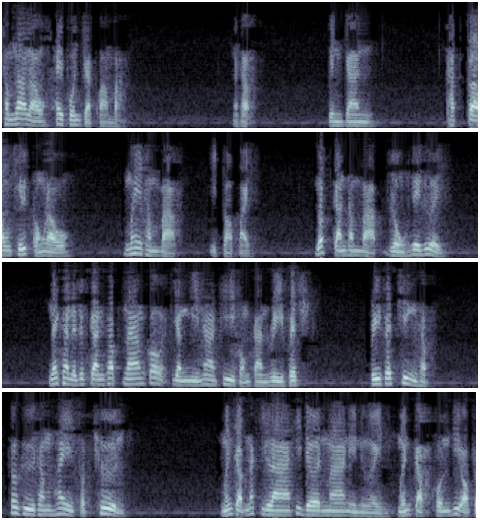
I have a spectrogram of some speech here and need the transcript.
ชำระเราให้พ้นจากความบาปนะครับ เป็นการขัดเกลาชีวิตของเราไม่ให้ทำบาปอีกต่อไป ลดการทำบาปลงเรื่อยๆ ในขณะเดียวกันครับ น้ำก็ยังมีหน้าที่ของการ refresh refreshing ครับ ก็คือทำให้สดชื่น เหมือนกับนักกีฬาที่เดินมาเหนื่อยๆ เหมือนกับคนที่ออกไป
